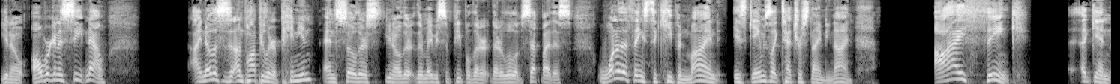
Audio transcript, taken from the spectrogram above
you know, all we're going to see now I know this is an unpopular opinion, and so there's you know there there may be some people that are that are a little upset by this. One of the things to keep in mind is games like Tetris 99. I think again,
